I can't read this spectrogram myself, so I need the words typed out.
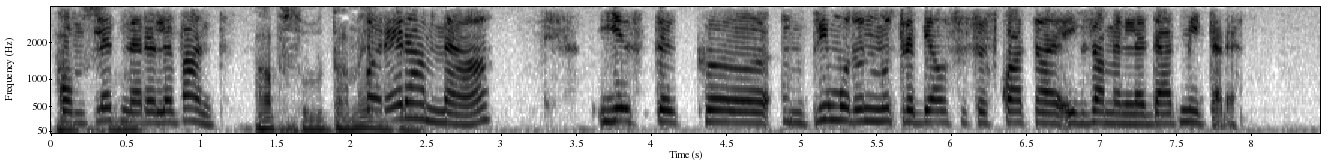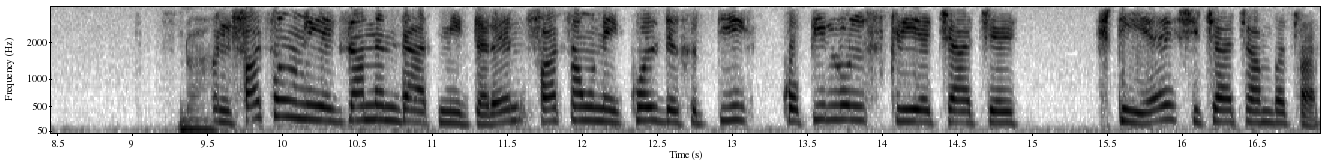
complet Absolut. nerelevant. Absolutamente. Părerea mea este că, în primul rând, nu trebuiau să se scoată examenele de admitere. Da. În fața unui examen de admitere, în fața unei col de hârtii, copilul scrie ceea ce știe și ceea ce a învățat.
